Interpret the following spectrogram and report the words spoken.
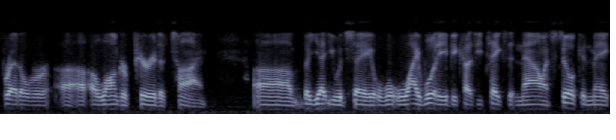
spread over uh, a longer period of time. Uh, but yet, you would say, why would he? Because he takes it now and still can make,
